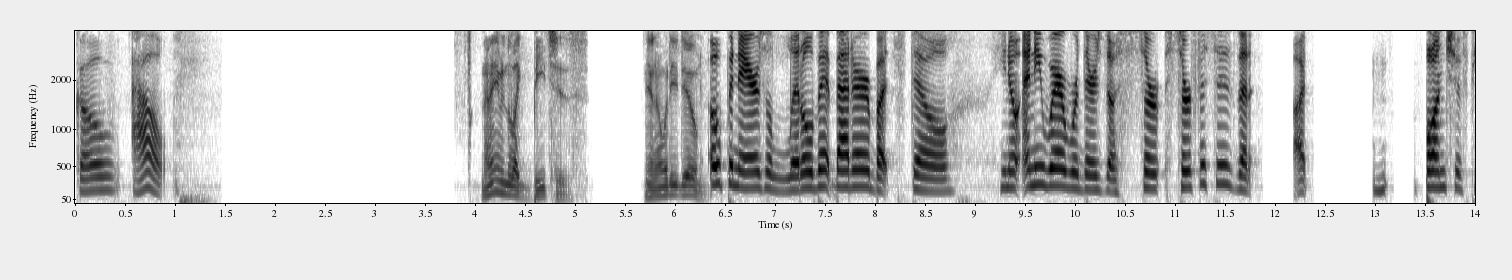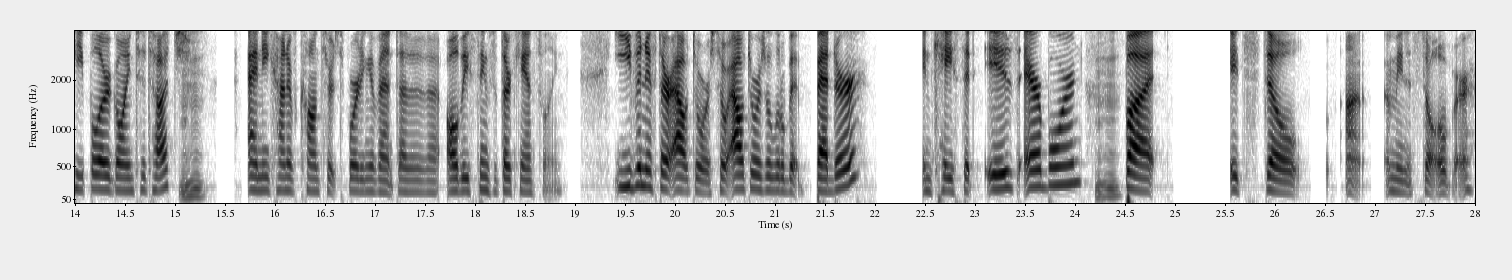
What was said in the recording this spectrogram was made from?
go out. Not even like beaches. You know what do you do? Open air is a little bit better, but still, you know, anywhere where there's a sur- surfaces that a bunch of people are going to touch, Mhm. any kind of concert, sporting event, da, da, da, all these things that they're canceling, even if they're outdoors. So outdoors is a little bit better in case it is airborne, Mhm. but it's still, uh, I mean, it's still over.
